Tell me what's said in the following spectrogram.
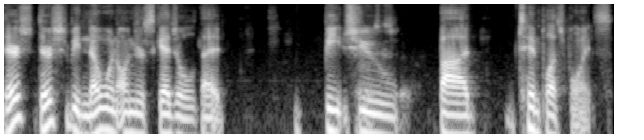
there's there should be no one on your schedule that beats you by 10 plus points.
